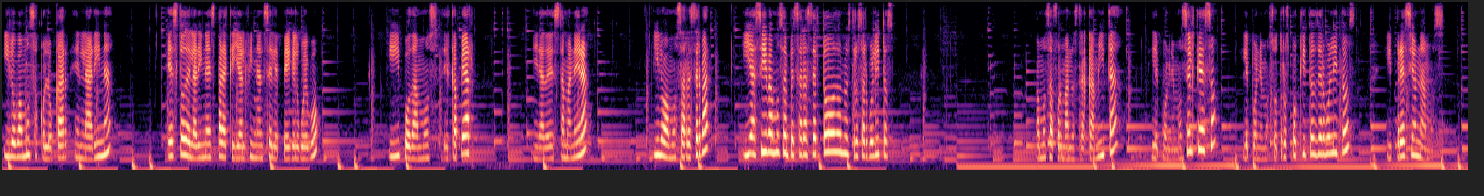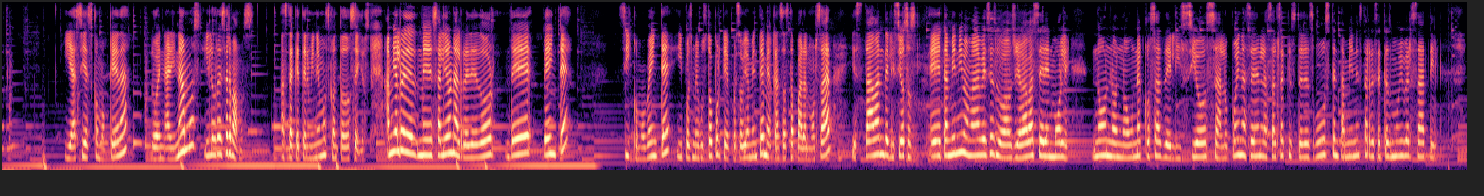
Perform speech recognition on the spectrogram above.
Y lo vamos a colocar en la harina. Esto de la harina es para que ya al final se le pegue el huevo y podamos eh, capear. Mira, de esta manera. Y lo vamos a reservar. Y así vamos a empezar a hacer todos nuestros arbolitos. Vamos a formar nuestra camita, le ponemos el queso, le ponemos otros poquitos de arbolitos y presionamos. Y así es como queda, lo enharinamos y lo reservamos hasta que terminemos con todos ellos. A mí me salieron alrededor de 20 sí, como 20 y pues me gustó porque pues obviamente me alcanzó hasta para almorzar y estaban deliciosos. Eh, también mi mamá a veces lo llegaba a hacer en mole. No, no, no, una cosa deliciosa. Lo pueden hacer en la salsa que ustedes gusten. También esta receta es muy versátil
